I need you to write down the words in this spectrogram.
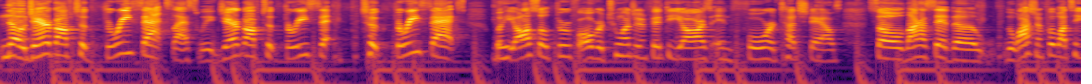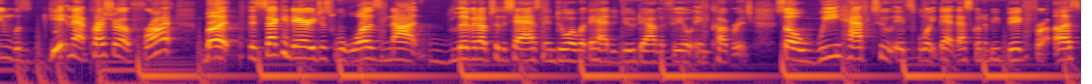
no, Jared Goff took three sacks last week. Jared Goff took three sa- took three sacks, but he also threw for over 250 yards and four touchdowns. So, like I said, the the Washington football team was getting that pressure up front, but the secondary just was not living up to the task and doing what they had to do down the field in coverage. So we have to exploit that. That's going to be big for us.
